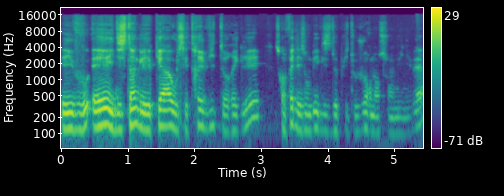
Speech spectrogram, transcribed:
et, vous, et il distingue les cas où c'est très vite réglé parce qu'en fait, les zombies existent depuis toujours dans son univers.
